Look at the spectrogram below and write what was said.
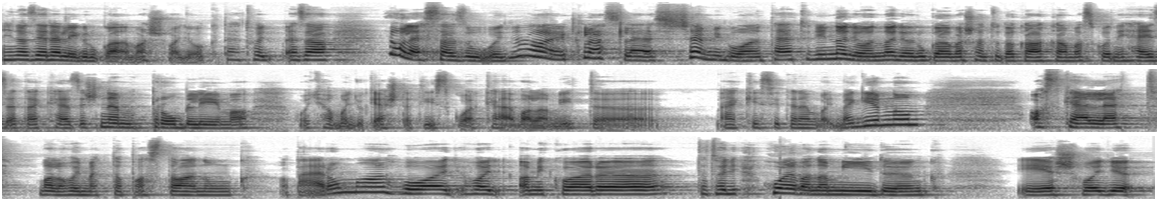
én azért elég rugalmas vagyok. Tehát, hogy ez a jó lesz az úgy, jaj, klassz lesz, semmi gond. Tehát, hogy én nagyon-nagyon rugalmasan tudok alkalmazkodni helyzetekhez, és nem probléma, hogyha mondjuk este tízkor kell valamit elkészítenem, vagy megírnom. Azt kellett valahogy megtapasztalnunk a párommal, hogy, hogy amikor, tehát, hogy hol van a mi időnk, és hogy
